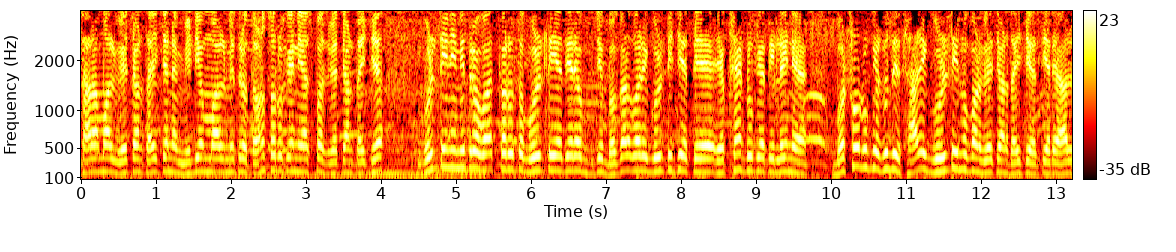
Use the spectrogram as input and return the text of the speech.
સારા માલ વેચાણ થાય છે અને મીડિયમ માલ મિત્રો, ત્રણસો રૂપિયાની આસપાસ વેચાણ થાય છે. ગુલટીની મિત્રો વાત કરું તો ગુલટી અત્યારે જે બગાડવાળી ગુલટી છે તે એકસાઠ રૂપિયાથી લઈને બસો રૂપિયા સુધી સારી ગુલટીનું પણ વેચાણ થાય છે. અત્યારે હાલ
